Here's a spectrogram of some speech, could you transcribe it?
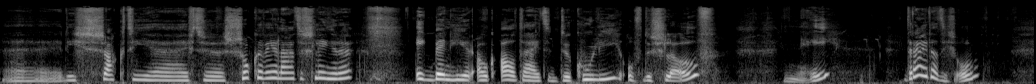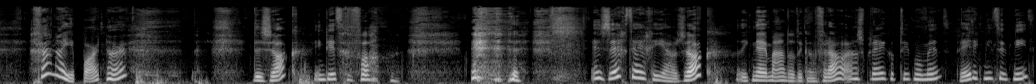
uh, die zak die uh, heeft zijn sokken weer laten slingeren. Ik ben hier ook altijd de koelie of de sloof. Nee, draai dat eens om. Ga naar je partner, de zak in dit geval. en zeg tegen jouw zak, ik neem aan dat ik een vrouw aanspreek op dit moment, weet ik natuurlijk niet.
